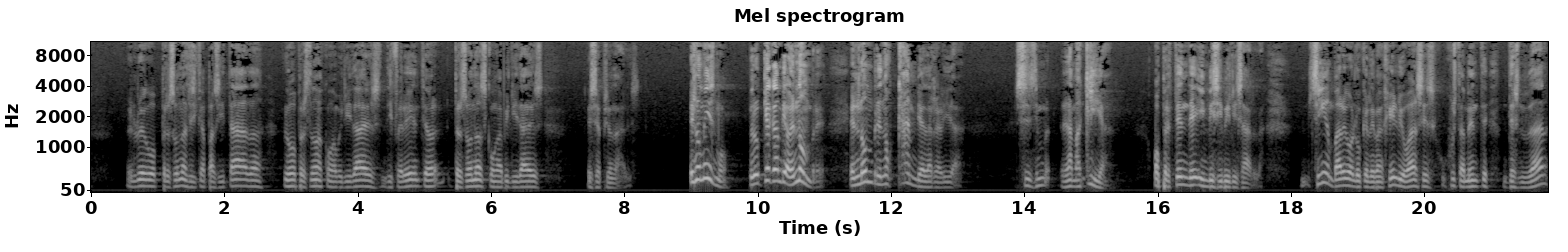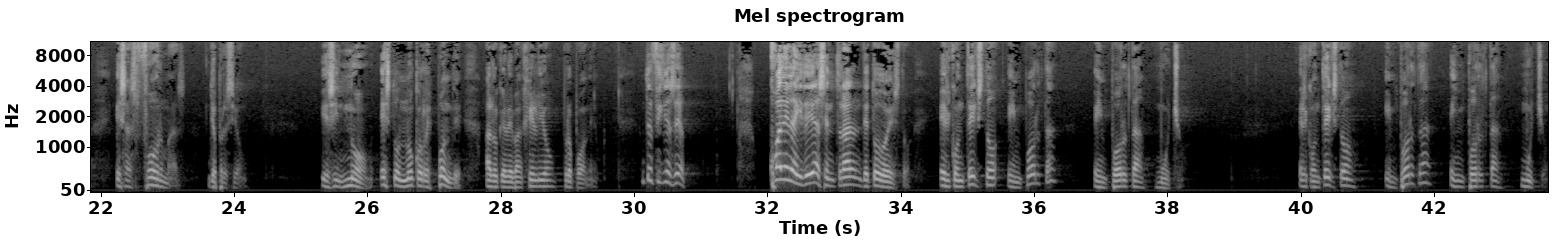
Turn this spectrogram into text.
luego personas discapacitadas, luego personas con habilidades diferentes, personas con habilidades excepcionales. Es lo mismo, pero ¿qué ha cambiado? El nombre. El nombre no cambia la realidad, la maquilla o pretende invisibilizarla. Sin embargo, lo que el Evangelio hace es justamente desnudar esas formas de opresión y decir, no, esto no corresponde a lo que el Evangelio propone. Entonces, fíjense, ¿cuál es la idea central de todo esto? El contexto importa e importa mucho. El contexto importa e importa mucho.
